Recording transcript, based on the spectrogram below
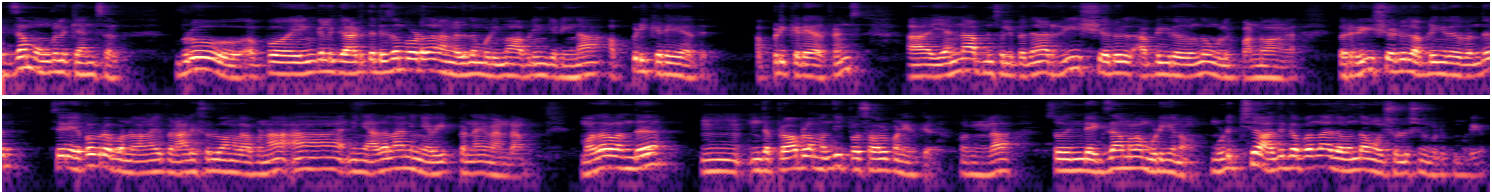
எக்ஸாம் உங்களுக்கு கேன்சல் ப்ரோ அப்போது எங்களுக்கு அடுத்த டிசம்பரோட தான் நாங்கள் எழுத முடியுமா அப்படின்னு கேட்டிங்கன்னா அப்படி கிடையாது. அப்படி கிடையாது ஃப்ரெண்ட்ஸ் என்ன அப்படின்னு சொல்லி பார்த்தீங்கன்னா ரீஷெடியூல் அப்படிங்கிறது வந்து உங்களுக்கு பண்ணுவாங்க. இப்போ ரீஷெடியூல் அப்படிங்கிறது வந்து சரி எப்போ ப்ரோ பண்ணுவாங்க? இப்போ நாளைக்கு சொல்லுவாங்களா அப்படின்னா நீங்கள் அதெல்லாம் நீங்கள் வெயிட் பண்ணவே வேண்டாம். முதல் வந்து இந்த ப்ராப்ளம் வந்து இப்போ சால்வ் பண்ணியிருக்கு ஓகேங்களா? ஸோ இந்த எக்ஸாம்லாம் முடியணும். முடிச்சு அதுக்கப்புறம் தான் இதை வந்து அவங்க சொல்யூஷன் கொடுக்க முடியும்.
